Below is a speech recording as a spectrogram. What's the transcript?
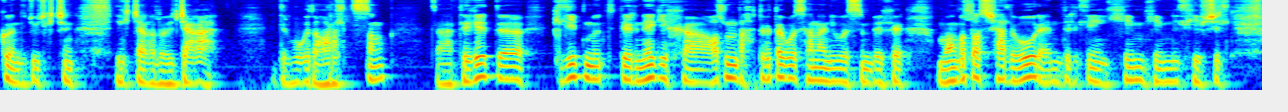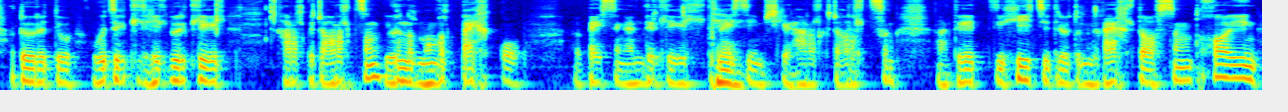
мэдэхгүй байна. Жүжигчин их жаргал уу жагаа. Эдгээр бүгд оролцсон. За тэгээд э, клипнүүд дээр нэг их э, олон давтагдаагүй санаа нь юу байсан бэ гэхээр Монголоос шал өөр амьдралын хим химнэл хөвшил одоо өөрөөдөө үзэгдэл хэлбэрдлийг л харуулах гэж оролцсон. Ер нь бол Монголд байхгүй байсан амьдралыг л байсан юм шигээр харуулах гэж оролцсон. А тэгээд хийц идрүүд нэг гайхалтай болсон. Тухайн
